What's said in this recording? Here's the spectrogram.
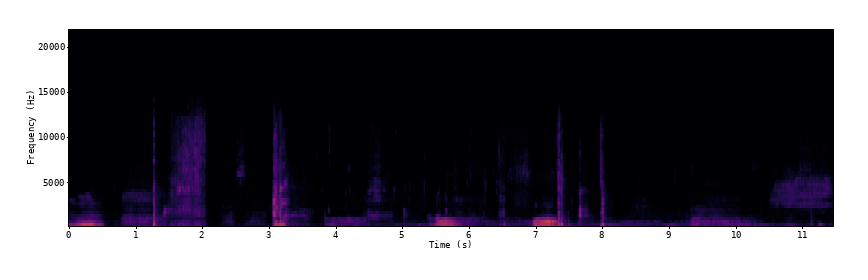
Mm. Oh, fuck. Oh, shit.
